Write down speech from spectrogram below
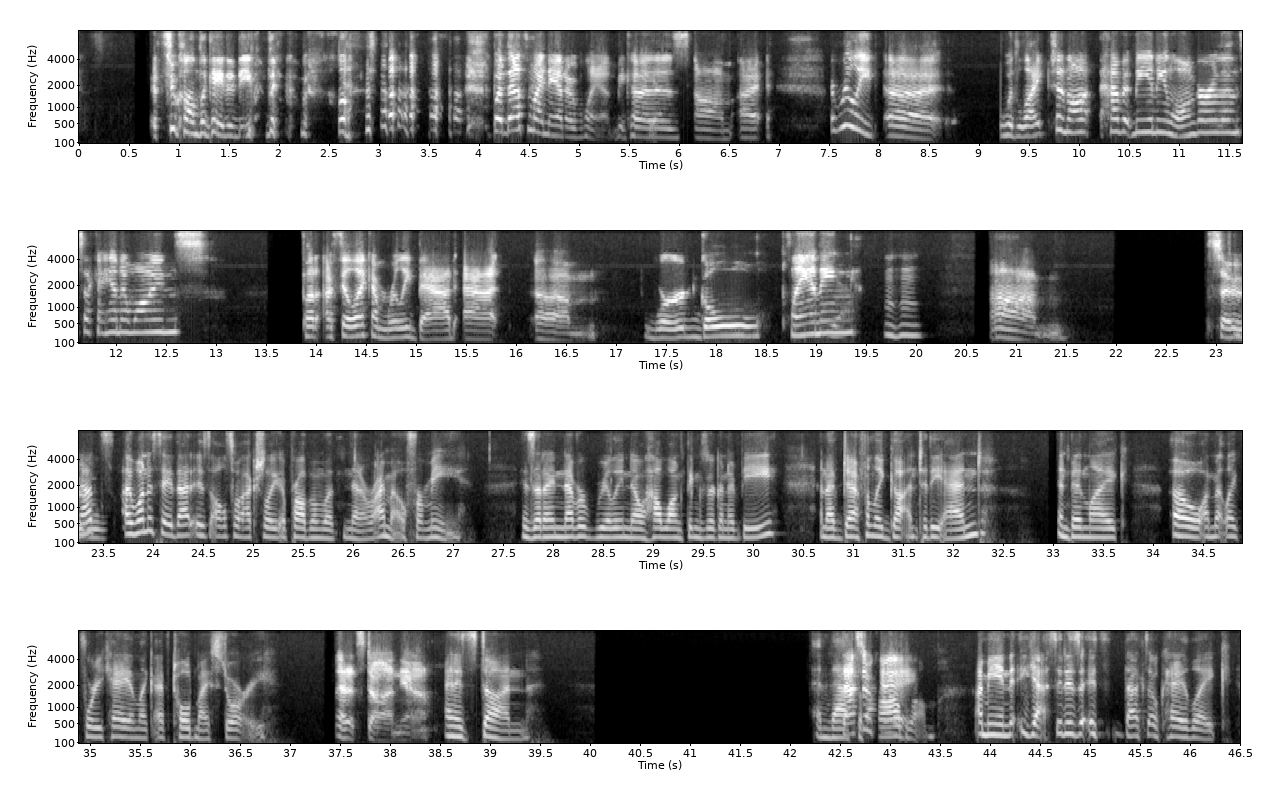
It's too complicated to even think about. but that's my nano plan because yeah. um I I really uh would like to not have it be any longer than secondhand and wines. But I feel like I'm really bad at um word goal planning. Yeah. Mm-hmm. Um so that's I want to say that is also actually a problem with NaNoWriMo for me. Is that I never really know how long things are gonna be. And I've definitely gotten to the end and been like, oh, I'm at like 40K and like I've told my story. And it's done, yeah. And it's done. And that's, that's a okay. problem. I mean, yes, it is it's that's okay like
